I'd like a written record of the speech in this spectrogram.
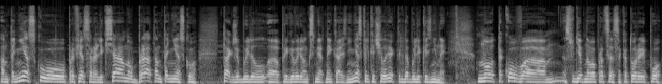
Антонеску, профессор Алексяну, брат Антонеску также был э, приговорен к смертной казни. Несколько человек тогда были казнены. Но такого судебного процесса, который по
